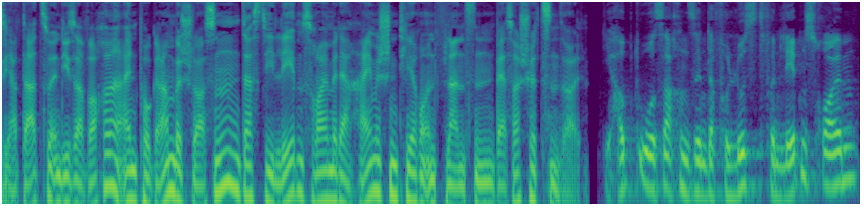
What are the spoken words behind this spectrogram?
Sie hat dazu in dieser Woche ein Programm beschlossen, das die Lebensräume der heimischen Tiere und Pflanzen besser schützen soll. Die Hauptursachen sind der Verlust von Lebensräumen,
